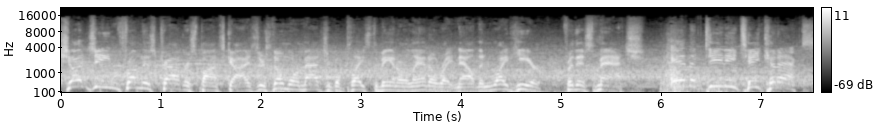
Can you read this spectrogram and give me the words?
Judging from this crowd response, guys, there's no more magical place to be in Orlando right now than right here for this match. And the DDT connects.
